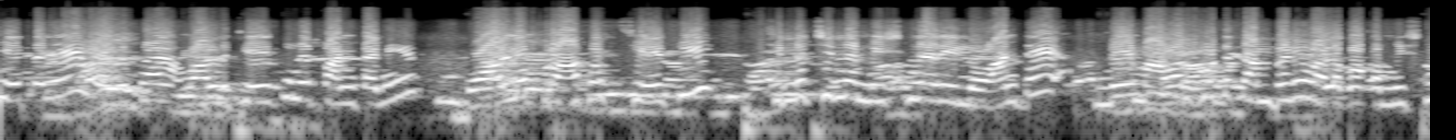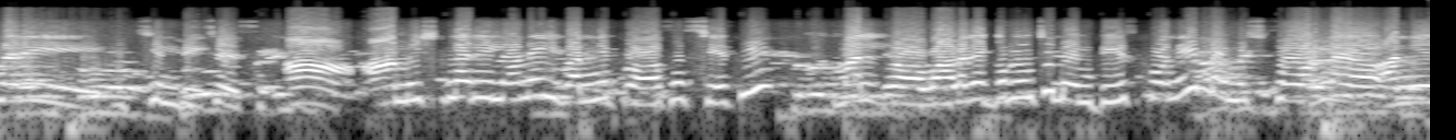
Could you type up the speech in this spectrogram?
చేతనే వాళ్ళు చేసిన పంటని వాళ్ళే ప్రాసెస్ చేసి చిన్న చిన్న మిషనరీలో అంటే మేము అవర్ ఫుడ్ కంపెనీ వాళ్ళకి ఒక మిషనరీ ఇచ్చింది. ఆ ఆ మిషనరీలోనే ఇవన్నీ ప్రాసెస్ చేసి మళ్ళీ వాళ్ళ దగ్గర నుంచి మేము తీసుకొని మేము స్టోర్ అని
